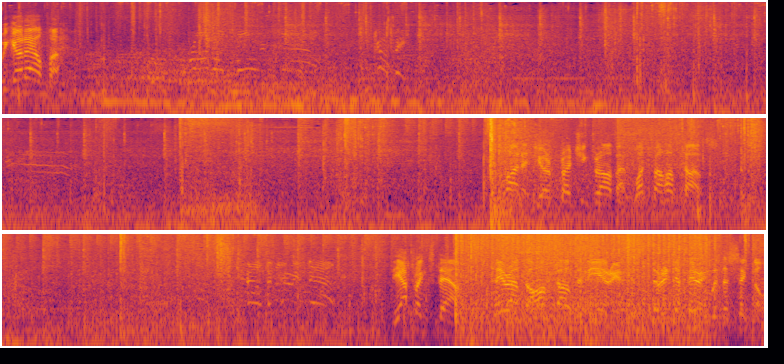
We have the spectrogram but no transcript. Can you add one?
We got Alpha. Pilot, you're approaching Bravo. Watch for hostiles. The uplink's down. Clear out the hostiles in the area. They're interfering with the signal.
